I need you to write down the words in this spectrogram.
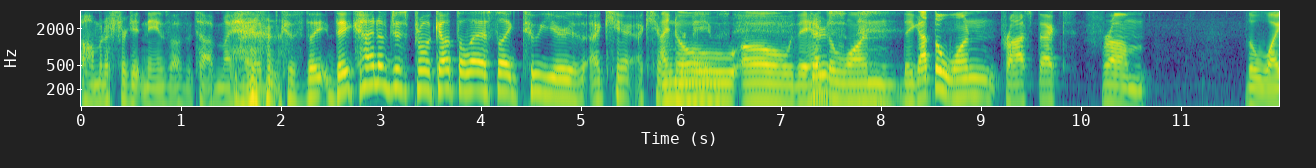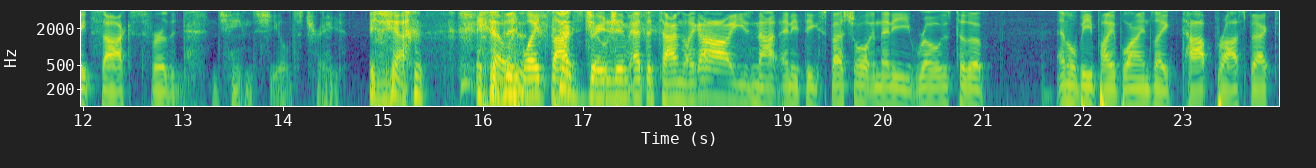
oh I'm gonna forget names off the top of my head because they they kind of just broke out the last like two years. I can't I can't I remember know. names. Oh, they had the one. They got the one prospect from the White Sox for the James Shields trade. Yeah, the White Sox traded him at the time. Like, oh, he's not anything special, and then he rose to the MLB pipelines like top prospect.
